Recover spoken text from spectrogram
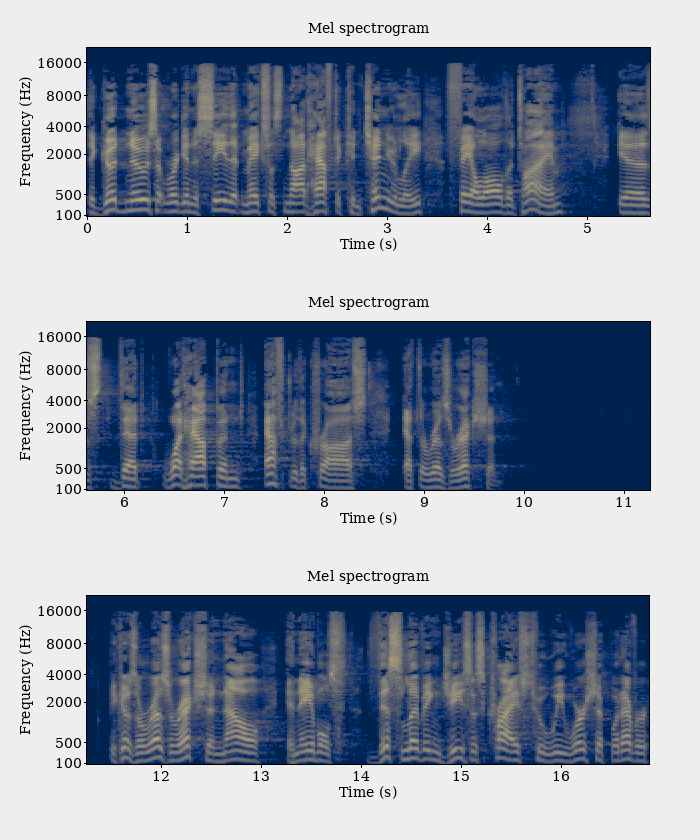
The good news that we're going to see that makes us not have to continually fail all the time is that what happened after the cross at the resurrection. Because the resurrection now enables this living Jesus Christ, who we worship, whatever,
